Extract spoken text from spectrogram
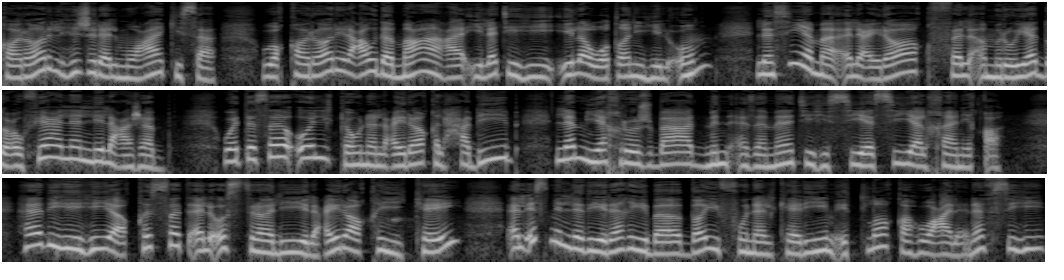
قرار الهجرة المعاكسة وقرار العودة مع عائلته إلى وطنه الأم لا سيما العراق فالأمر يدعو فعلا للعجب. وتساؤل كون العراق الحبيب لم يخرج بعد من أزماته السياسية الخانقة. هذه هي قصة الأسترالي العراقي كي الاسم الذي رغب ضيفنا الكريم إطلاقه على نفسه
